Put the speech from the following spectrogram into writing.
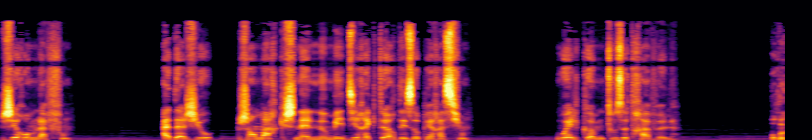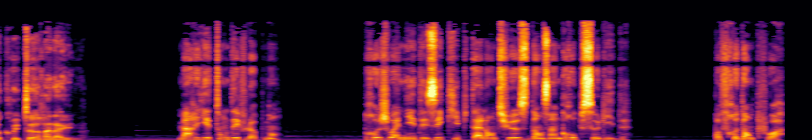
Jérôme Lafont. Adagio, Jean-Marc Schnell nommé directeur des opérations. Welcome to the travel. Recruteur à la une. Marieton Développement. Rejoignez des équipes talentueuses dans un groupe solide. Offre d'emploi.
